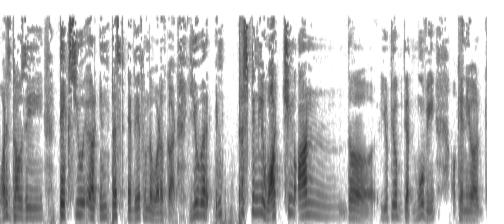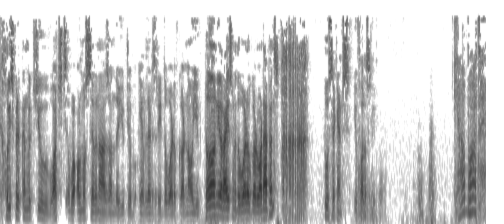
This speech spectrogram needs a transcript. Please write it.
What is drowsy? Takes you your interest away from the word of God. You were interestingly watching on the YouTube, that movie, okay, and your Holy Spirit convicts you, watched almost seven hours on the YouTube, okay, let's read the word of God. Now you turn your eyes on the word of God, what happens? Two seconds, you fall asleep. Kya baat hai?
